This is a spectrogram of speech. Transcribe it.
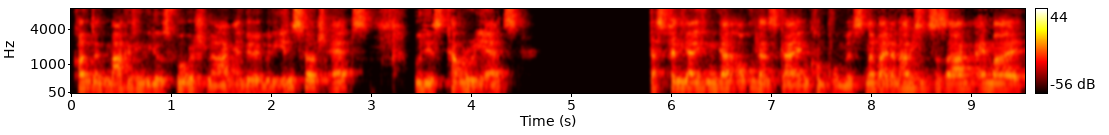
Content-Marketing-Videos vorgeschlagen, entweder über die In-Search-Ads oder die Discovery-Ads. Das finde ich eigentlich einen, auch einen ganz geilen Kompromiss, ne? weil dann habe ich sozusagen einmal,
